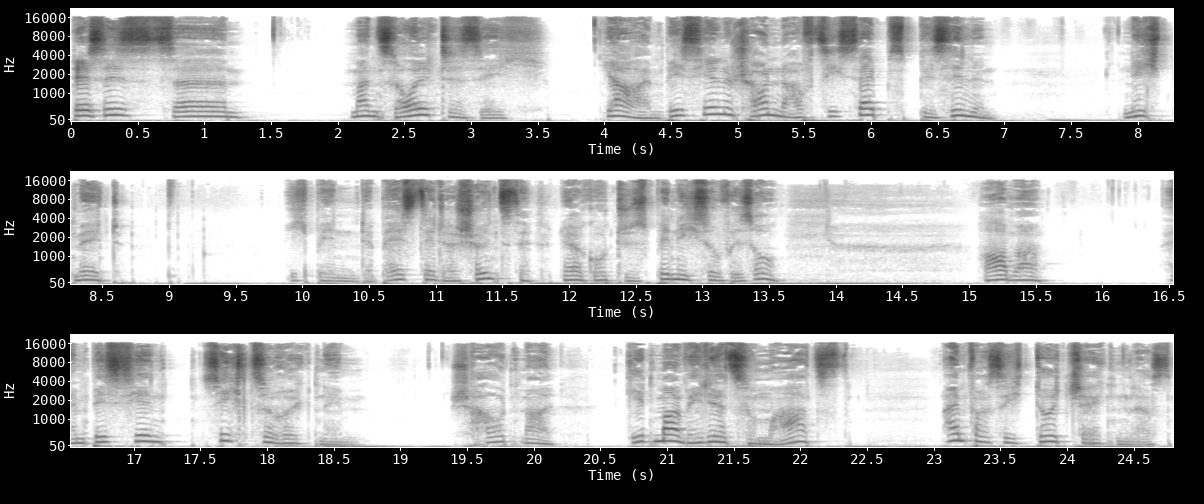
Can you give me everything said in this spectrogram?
das ist, äh, man sollte sich, ja, ein bisschen schon auf sich selbst besinnen. Nicht mit, ich bin der Beste, der Schönste, na gut, das bin ich sowieso. Aber ein bisschen sich zurücknehmen. Schaut mal, geht mal wieder zum Arzt. Einfach sich durchchecken lassen.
